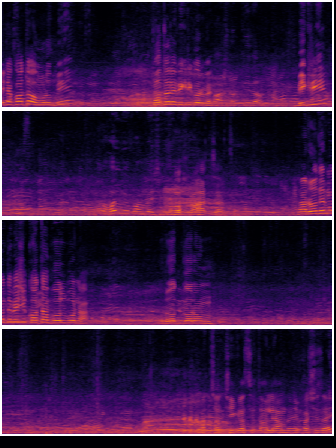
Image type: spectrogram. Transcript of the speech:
এটা কত মুরব্বী? কত হলে বিক্রি করবেন? বিক্রি? কম বেশি। আচ্ছা আচ্ছা। না রোদের মধ্যে বেশি কথা বলব না। রোদ গরম। আচ্ছা ঠিক আছে তাহলে আমরা এই পাশে যাই।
